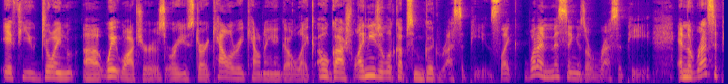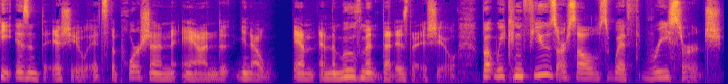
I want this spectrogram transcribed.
if you join uh, Weight Watchers or you start calorie counting and go like, oh gosh, well, I need to look up some good recipes. Like what I'm missing is a recipe. And the recipe isn't the issue. It's the portion and, you know, and and the movement that is the issue. But we confuse ourselves with research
